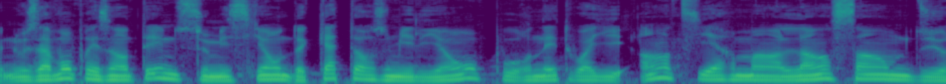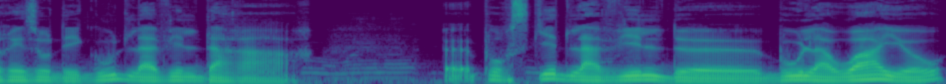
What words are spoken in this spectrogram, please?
Nous avons présenté une soumission de 14 millions pour nettoyer entièrement l'ensemble du réseau d'égouts de la ville d'Arar. Euh, pour ce qui est de la ville de Bulawayo,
